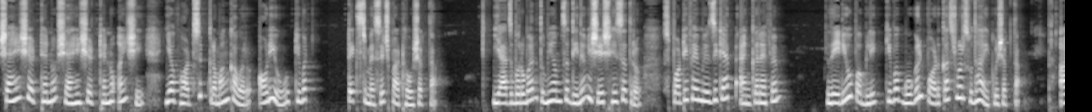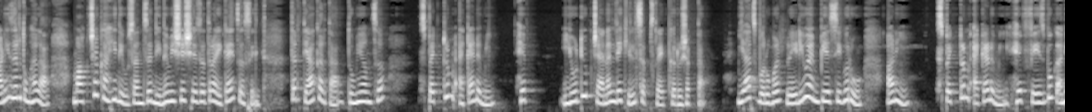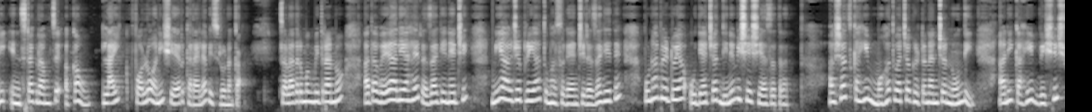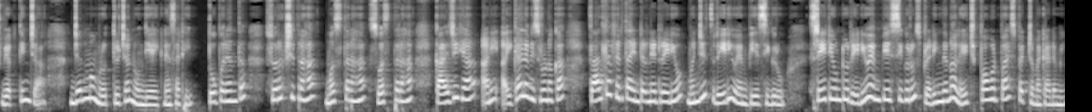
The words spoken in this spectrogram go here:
शहाऐंशी अठ्ठ्याण्णव शहाऐंशी अठ्ठ्याण्णव ऐंशी या व्हॉट्सअप क्रमांकावर ऑडिओ किंवा टेक्स्ट मेसेज पाठवू शकता. याचबरोबर तुम्ही आमचं दिनविशेष हे सत्र स्पॉटीफाय म्युझिक ॲप अँकर एफ एम रेडिओ पब्लिक किंवा गुगल पॉडकास्टवर सुद्धा ऐकू शकता. आणि जर तुम्हाला मागच्या काही दिवसांचे दिनविशेष हे सत्र ऐकायचं असेल तर त्याकरता तुम्ही आमचं स्पेक्ट्रम अकॅडमी हे यूट्यूब चॅनल देखील सबस्क्राईब करू शकता. याचबरोबर radio M P S C Guru आणि स्पेक्ट्रम अकॅडमी हे फेसबुक आणि इंस्टाग्रामचे अकाउंट लाईक फॉलो आणि शेअर करायला विसरू नका. चला तर मग मित्रांनो आता वेळ आली आहे रजा घेण्याची. मी आरजे प्रिया तुम्हा सगळ्यांची रजा घेते. पुन्हा भेटूया उद्याच्या दिनविशेष या सत्रात. अशाच काही महत्त्वाच्या घटनांच्या नोंदी आणि काही विशेष व्यक्तींच्या जन्म मृत्यूच्या नोंदी ऐकण्यासाठी. तोपर्यंत सुरक्षित रहा मस्त रहा स्वस्त रहा काळजी घ्या आणि ऐकायला विसरू नका. चालता फिरता इंटरनेट रेडिओ म्हणजेच radio M P S C Guru stay युन to radio M P S C Guru spreading the knowledge powered by Spectrum academy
